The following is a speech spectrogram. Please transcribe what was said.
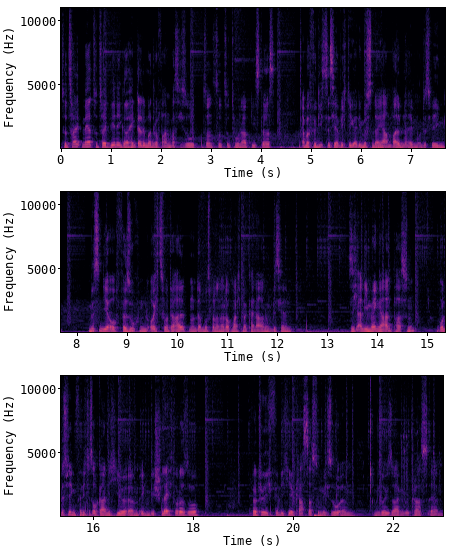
Zurzeit mehr, zurzeit weniger, hängt halt immer drauf an, was ich so sonst so zu tun habe, dies, das. Aber für die ist es ja wichtiger, die müssen da ja am Ball bleiben und deswegen müssen die auch versuchen, euch zu unterhalten und da muss man dann halt auch manchmal, keine Ahnung, ein bisschen sich an die Menge anpassen. Und deswegen finde ich das auch gar nicht hier ähm, irgendwie schlecht oder so. Natürlich finde ich hier krass, dass du mich so, ähm, wie soll ich sagen, so krass ähm,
